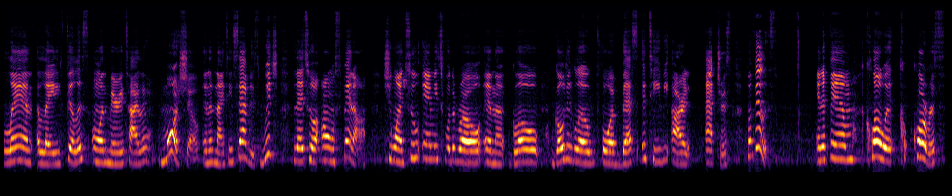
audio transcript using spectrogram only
landlady Phyllis on Mary Tyler Moore show in the 1970s, which led to her own spinoff. She won two Emmys for the role and a Globe, Golden Globe for Best TV Art Actress for Phyllis. In the film, Chloe, Cloris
